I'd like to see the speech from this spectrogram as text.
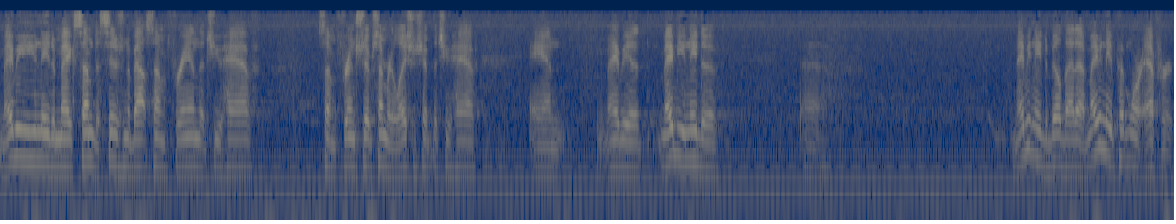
Maybe you need to make some decision about some friend that you have, some friendship, some relationship that you have, and maybe it, maybe you need to uh, maybe you need to build that up. Maybe you need to put more effort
